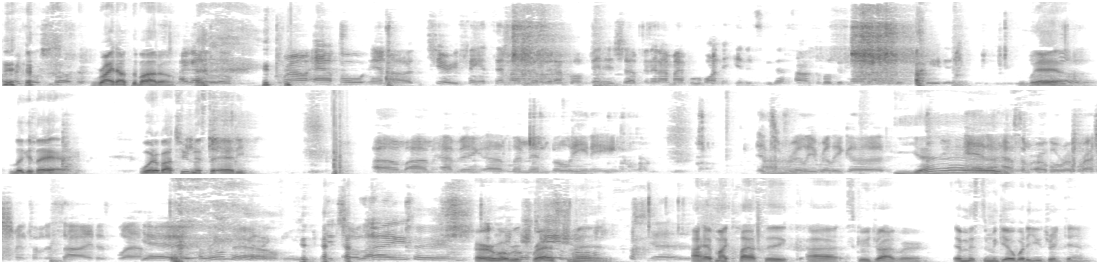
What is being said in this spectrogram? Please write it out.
Slugger. Right out the bottle. I got a little crown apple and a cherry Fanta myself that I'm gonna finish up, and then I might move on to Hennessy. That sounds a little bit more sophisticated. Well, look at that. What about you, Mr. Eddie? Um, I'm having a lemon Bellini. It's Ah. really, really good. Yeah. And I have some herbal refreshments on the side as well. Yeah, hello now. Get your life. Herbal refreshments. Yes. I have my classic uh, screwdriver. And Mr. McGill, what are you drinking?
